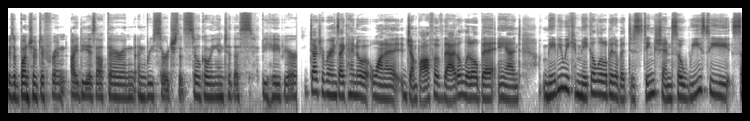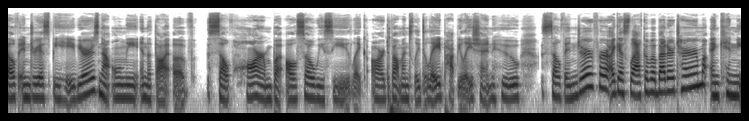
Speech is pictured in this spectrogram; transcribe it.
there's a bunch of different ideas out there and, and research that's still going into this behavior. Dr. Burns, I kind of want to jump off of that a little bit and maybe we can make a little bit of a distinction. So we see self injurious behaviors not only in the thought of self harm, but also we see like our developmentally delayed population who self injure, for I guess lack of a better term. And can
